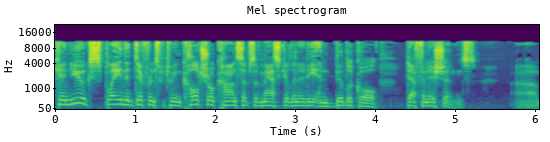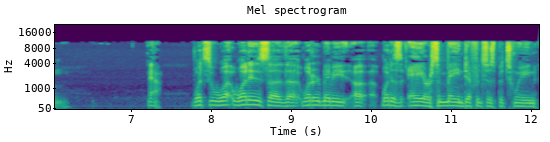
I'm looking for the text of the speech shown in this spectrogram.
"Can you explain the difference between cultural concepts of masculinity and biblical definitions?" Um, yeah. What's what? What is uh, the what are maybe uh, what is a or some main differences between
